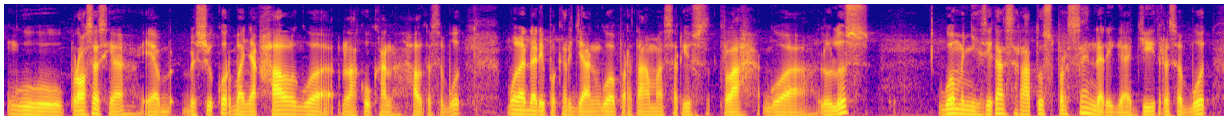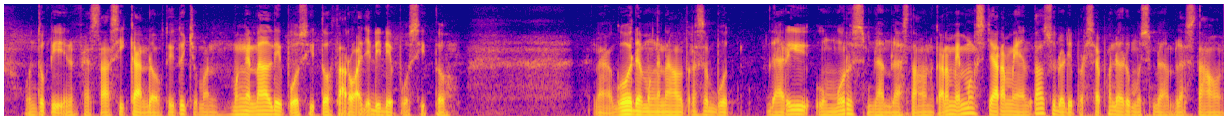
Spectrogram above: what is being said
gue proses ya ya bersyukur banyak hal gue melakukan hal tersebut mulai dari pekerjaan gue pertama serius setelah gue lulus gue menyisihkan 100% dari gaji tersebut untuk diinvestasikan. waktu itu cuman mengenal deposito, taruh aja di deposito. Nah, gue udah mengenal tersebut dari umur 19 tahun karena memang secara mental sudah dipersiapkan dari umur 19 tahun.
